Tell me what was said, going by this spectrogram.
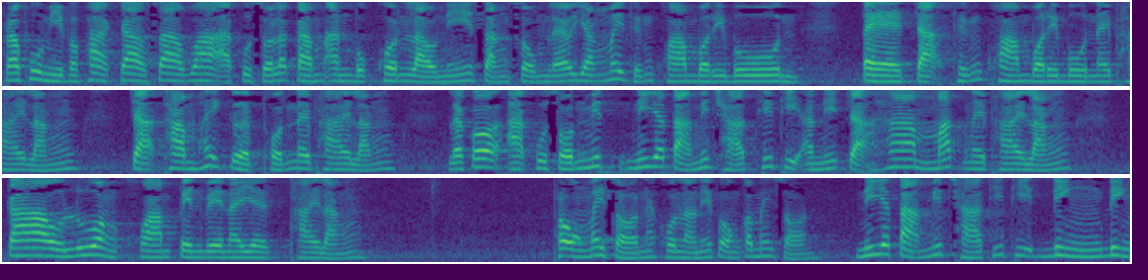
พระผู้มีพระภาคเจ้าทราบว่าอากุศลกรรมอันบุคคลเหล่านี้สังสมแล้วยังไม่ถึงความบริบูรณ์ แต่จะถึงความบริบูรณ์ในภายหลัง จะทำให้เกิดผลในภายหลัง แล้วก็อกุศลมินิยตามิจฉาทิฏฐิอันนี้จะห้ามมักในภายหลัง ก้าวล่วงความเป็นเวนยภายหลัง พระองค์ไม่สอนนะคนเหล่านี้พระองค์ก็ไม่สอน นิยตามิจฉาทิฏฐิดิ่งดิ่ง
